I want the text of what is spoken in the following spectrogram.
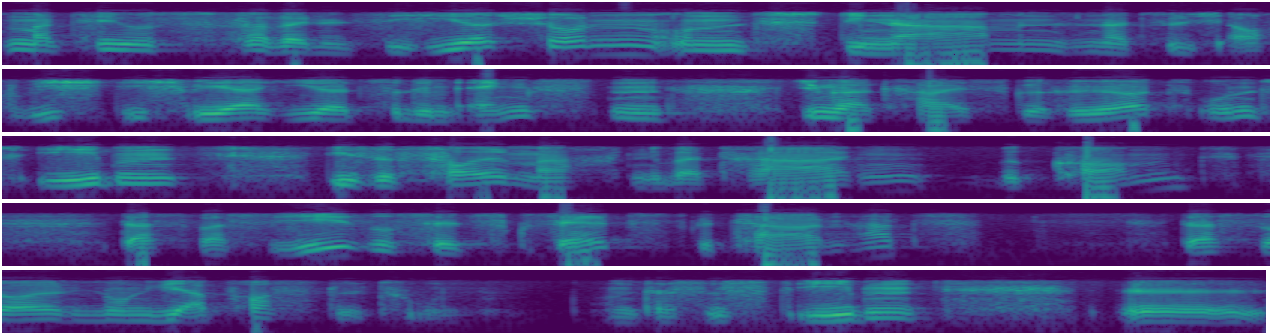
Matthäus verwendet sie hier schon und die Namen sind natürlich auch wichtig, wer hier zu dem engsten Jüngerkreis gehört und eben diese Vollmachten übertragen bekommt. Das, was Jesus jetzt selbst getan hat, das sollen nun die Apostel tun. Und das ist eben äh,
